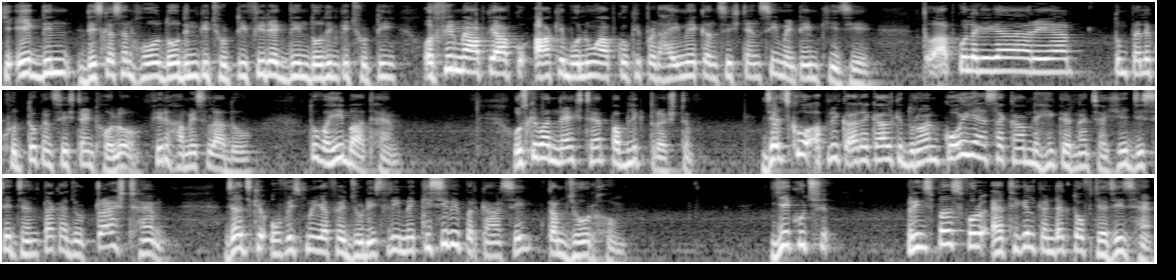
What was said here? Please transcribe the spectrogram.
कि एक दिन डिस्कशन हो, दो दिन की छुट्टी, फिर एक दिन, दो दिन की छुट्टी, और फिर मैं आपके, आपको, आके बोलूँ आपको कि पढ़ाई में कंसिस्टेंसी मेंटेन कीजिए तो आपको लगेगा, अरे यार तुम पहले खुद तो कंसिस्टेंट हो लो फिर हमें सलाह दो। तो वही बात है। उसके बाद नेक्स्ट है पब्लिक ट्रस्ट जज को अपने कार्यकाल के दौरान कोई ऐसा काम नहीं करना चाहिए जिससे जनता का जो ट्रस्ट है जज के ऑफ़िस में या फिर जुडिशरी में किसी भी प्रकार से कमज़ोर हो। ये कुछ principles for ethical conduct of जजेस हैं।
